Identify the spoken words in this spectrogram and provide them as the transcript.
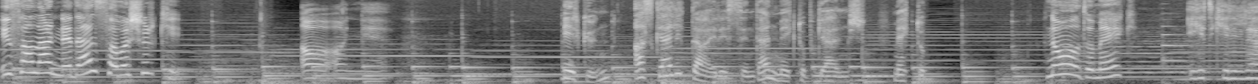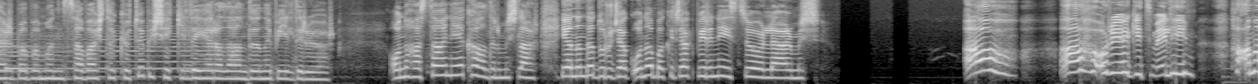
İnsanlar neden savaşır ki? Aa anne. Bir gün askerlik dairesinden mektup gelmiş. Mektup Ne oldu Meg? Yetkililer babamın savaşta kötü bir şekilde yaralandığını bildiriyor. Onu hastaneye kaldırmışlar. Yanında duracak, ona bakacak birini istiyorlarmış. Ah, ah oraya gitmeliyim. Ama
